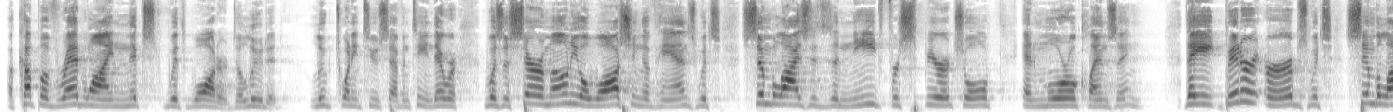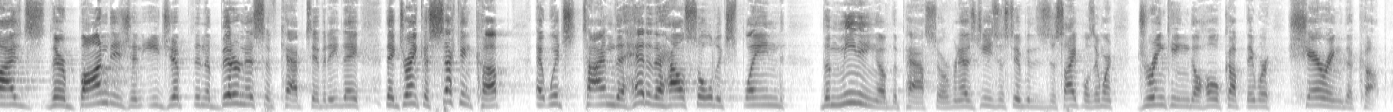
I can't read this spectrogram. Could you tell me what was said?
a cup of red wine mixed with water, diluted. Luke 22, 17. There were, was a ceremonial washing of hands, which symbolizes the need for spiritual and moral cleansing. They ate bitter herbs, which symbolized their bondage in Egypt and the bitterness of captivity. They, they drank a second cup, at which time the head of the household explained the meaning of the Passover. And as Jesus did with his disciples, they weren't drinking the whole cup, they were sharing the cup.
